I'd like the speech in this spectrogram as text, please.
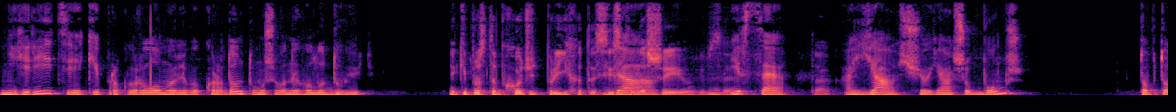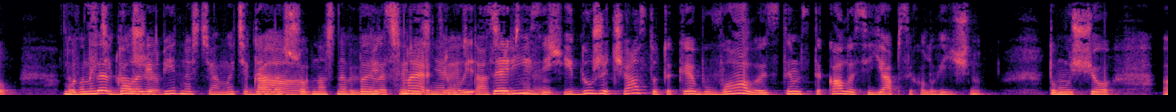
Нігерійці, які проломили кордон, тому що вони голодують. Які просто хочуть приїхати, сісти Да. на шию і все. І все. Так. А я що, я що, бомж? Тобто, от вони тікали дуже- від бідності, а ми тікали, Да, щоб нас не вбили. від це смерті. різні Ви- речі. Та, це різні. речі. І дуже часто таке бувало, і з тим стикалася я психологічно. Тому що е,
